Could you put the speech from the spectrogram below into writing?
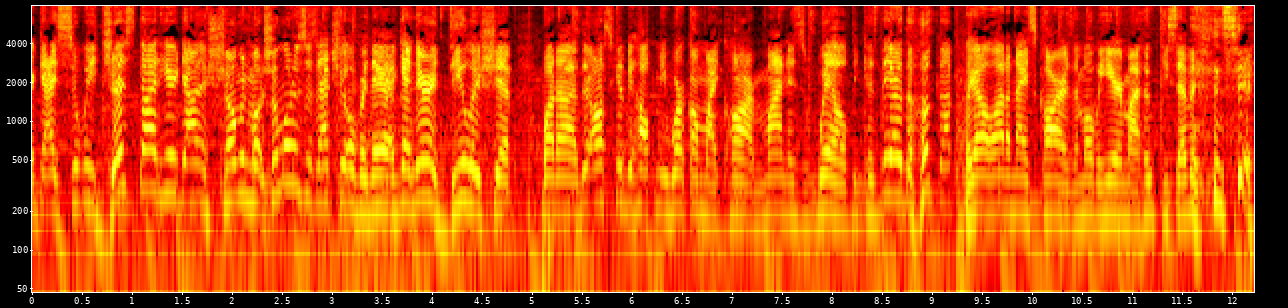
All right, guys, so we just got here down at Shoman Motors. Shoman Motors is actually over there. Again, they're a dealership, but uh, they're also gonna be helping me work on my car, mine as well, because they are the hookup. They got a lot of nice cars. I'm over here in my Hoopty 7 Series.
